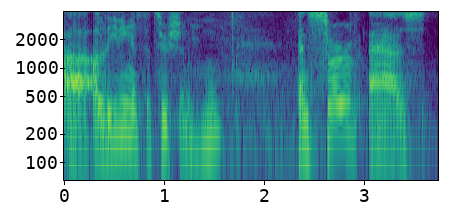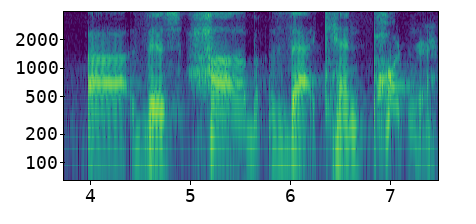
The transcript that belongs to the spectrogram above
Uh, a leading institution and serve as uh, this hub that can partner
